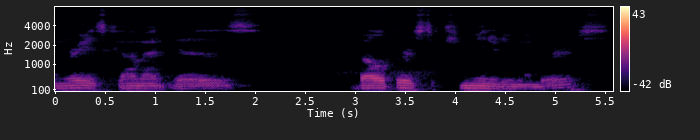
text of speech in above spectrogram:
And Ray's comment is developers to community members.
